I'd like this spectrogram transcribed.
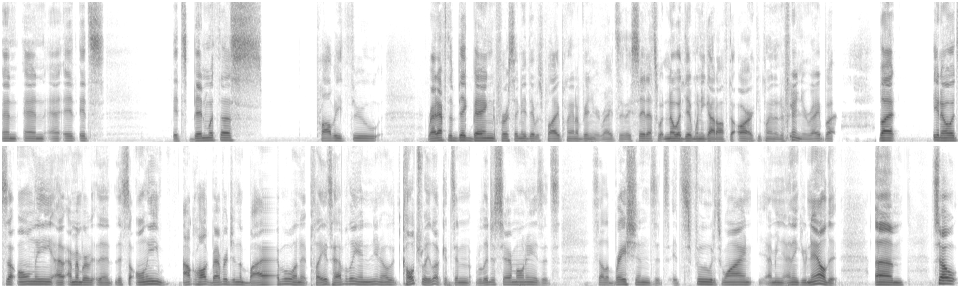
and and uh, it, it's it's been with us probably through right after the Big Bang. The first thing they did was probably plant a vineyard, right? So they say that's what Noah did when he got off the ark. He planted a vineyard, right? But but you know, it's the only. I remember it's the only alcoholic beverage in the Bible, and it plays heavily. And you know, culturally, look, it's in religious ceremonies. It's celebrations. It's it's food. It's wine. I mean, I think you nailed it. Um, so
